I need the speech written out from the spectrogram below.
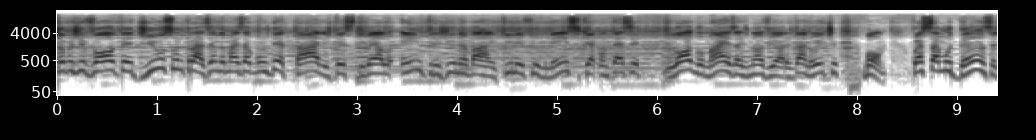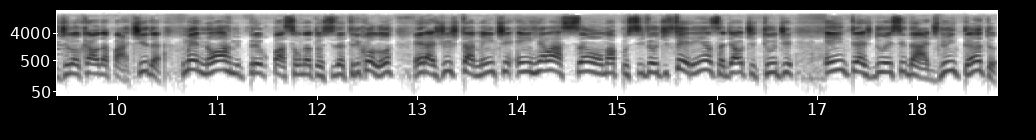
Estamos de volta, Edilson, trazendo mais alguns detalhes desse duelo entre Júnior Barranquilla e Fluminense, que acontece logo mais às 9 horas da noite. Bom, com essa mudança de local da partida, uma enorme preocupação da torcida tricolor era justamente em relação a uma possível diferença de altitude entre as duas cidades. No entanto,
